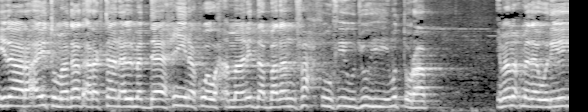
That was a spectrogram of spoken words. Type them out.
idaa ra'aytum haddaad aragtaan almadaaxiina kuwa wax ammaanida badan faxuu fii wujuuhihim turaab imaam axmedaa wariyey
